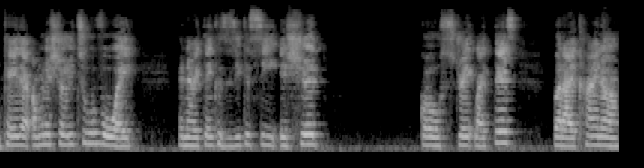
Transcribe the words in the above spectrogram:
okay, that I'm going to show you to avoid and everything. Because as you can see, it should go straight like this. But I kind of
